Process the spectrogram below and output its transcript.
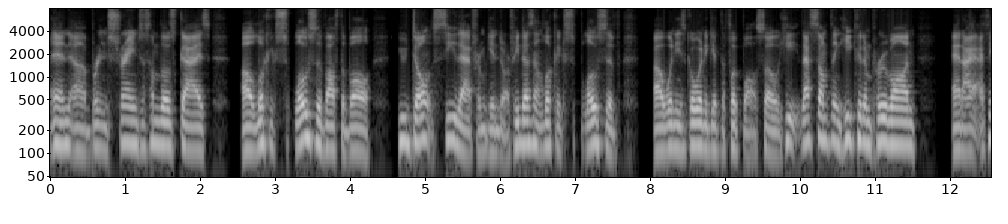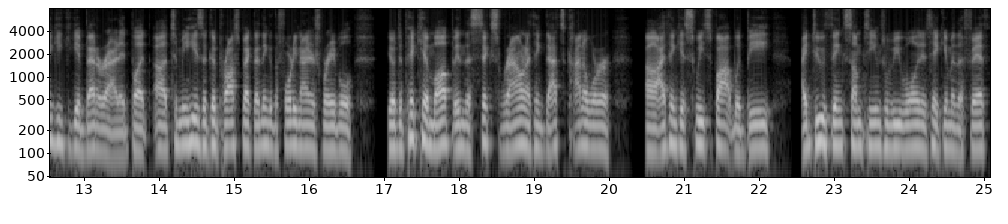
and uh, Brenton Strange and some of those guys uh, look explosive off the ball. You don't see that from Gindorff. He doesn't look explosive uh, when he's going to get the football. So he that's something he could improve on, and I, I think he could get better at it. But uh, to me, he's a good prospect. I think if the 49ers were able, you know, to pick him up in the sixth round, I think that's kind of where uh, I think his sweet spot would be. I do think some teams would be willing to take him in the fifth,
